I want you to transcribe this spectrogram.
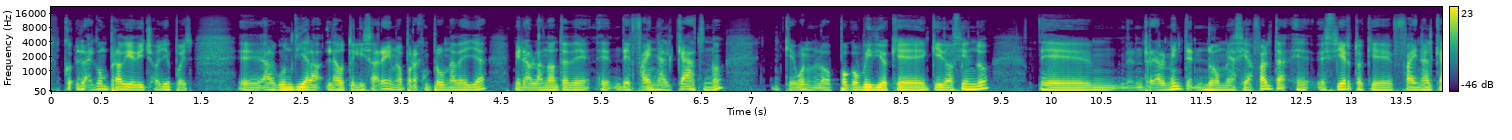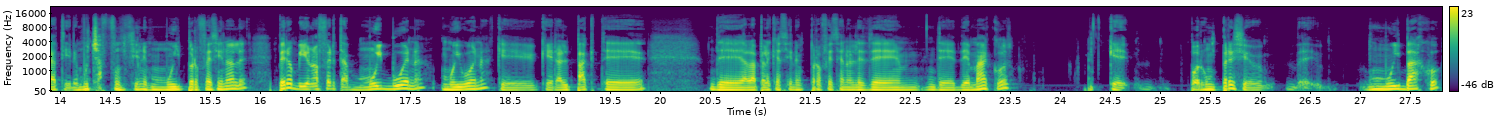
la he, comprado y he dicho, oye, pues eh, algún día la, utilizaré, ¿no? Por ejemplo, una de ellas, mira, hablando antes de, de Final Cut, ¿no? Que bueno, los pocos vídeos que, he ido haciendo, eh, realmente no me hacía falta. Es, cierto que Final Cut tiene muchas funciones muy profesionales, pero vi una oferta muy buena, muy buena, que, era el pack de, de las aplicaciones profesionales de, de, MacOS, que por un precio eh, muy bajo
